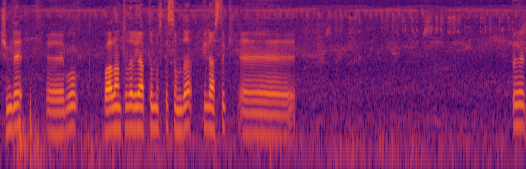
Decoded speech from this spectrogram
Şimdi eee, bu bağlantıları yaptığımız kısımda plastik eee böyle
